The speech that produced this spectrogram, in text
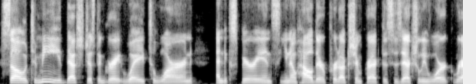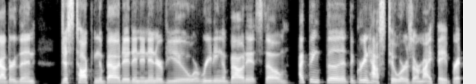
So to me, that's just a great way to learn and experience, you know, how their production practices actually work rather than just talking about it in an interview or reading about it. So I think the the greenhouse tours are my favorite.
